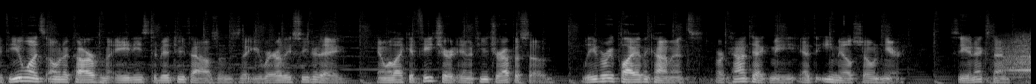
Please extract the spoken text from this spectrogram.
If you once owned a car from the 80s to mid 2000s that you rarely see today and would like it featured in a future episode, leave a reply in the comments or contact me at the email shown here. See you next time.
